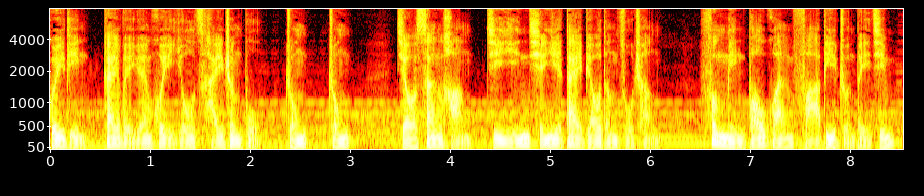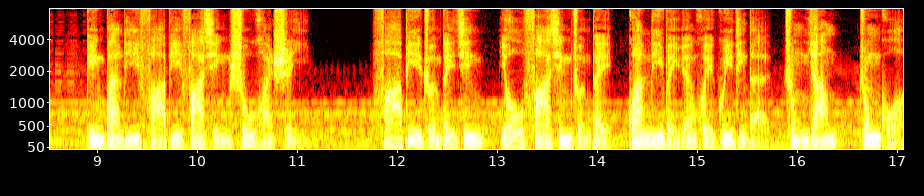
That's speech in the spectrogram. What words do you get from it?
规定该委员会由财政部中中交三行及银钱业代表等组成，奉命保管法币准备金，并办理法币发行收换事宜。法币准备金由发行准备管理委员会规定的中央、中国、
